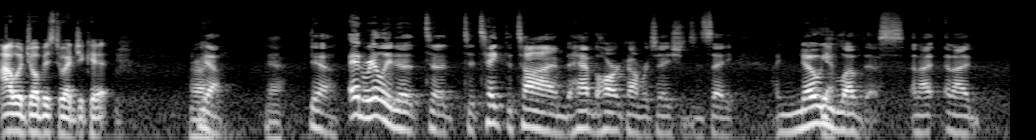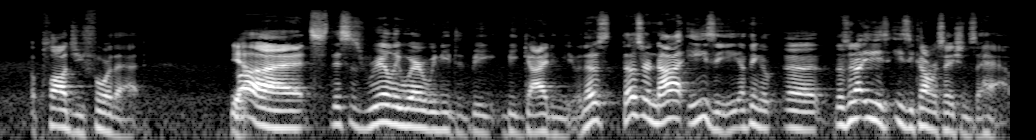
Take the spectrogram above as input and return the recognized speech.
our job is to educate. Right. Yeah. Yeah. Yeah, and really to, to to take the time to have the hard conversations and say, I know you love this, and I and I applaud you for that. Yeah. But this is really where we need to be be guiding you, and those those are not easy. I think uh, those are not easy, easy conversations to have.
